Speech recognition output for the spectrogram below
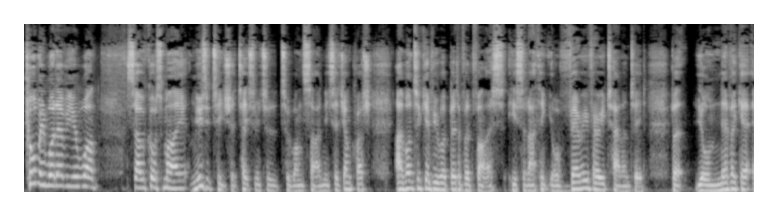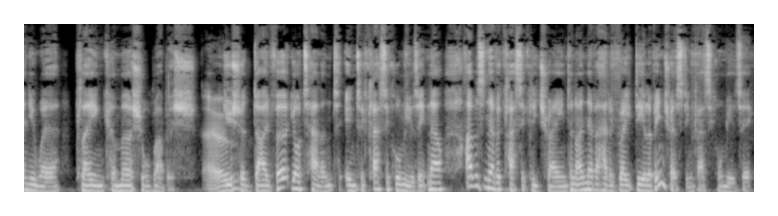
call me whatever you want. So, of course, my music teacher takes me to, to one side and he said, Young Crush, I want to give you a bit of advice. He said, I think you're very, very talented, but you'll never get anywhere playing commercial rubbish. Oh. You should divert your talent into classical music. Now, I was never classically trained and I never had a great deal of interest in classical music.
